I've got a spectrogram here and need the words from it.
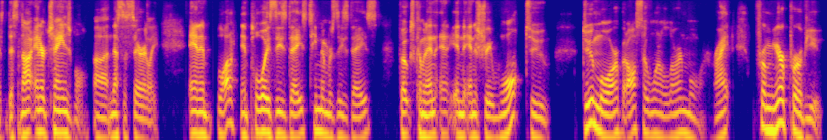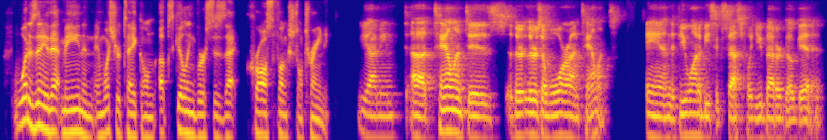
It's, it's not interchangeable uh, necessarily. And a lot of employees these days, team members these days, folks coming in in the industry want to do more, but also want to learn more, right? From your purview, what does any of that mean? And, and what's your take on upskilling versus that cross functional training? Yeah, I mean, uh, talent is there, there's a war on talent. And if you want to be successful, you better go get it.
